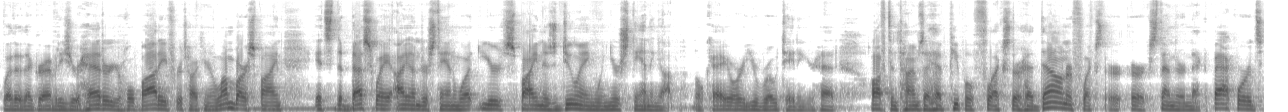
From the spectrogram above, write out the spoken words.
Whether that gravity is your head or your whole body, if we're talking your lumbar spine, it's the best way I understand what your spine is doing when you're standing up, okay, or you're rotating your head. Oftentimes I have people flex their head down or flex their or extend their neck backwards,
